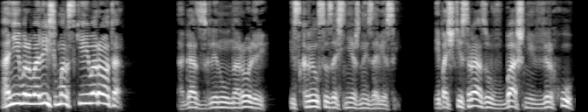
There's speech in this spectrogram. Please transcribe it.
Они ворвались в морские ворота!» Агат взглянул на роллери и скрылся за снежной завесой. И почти сразу в башне вверху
